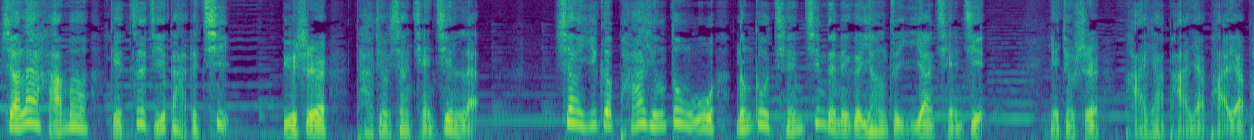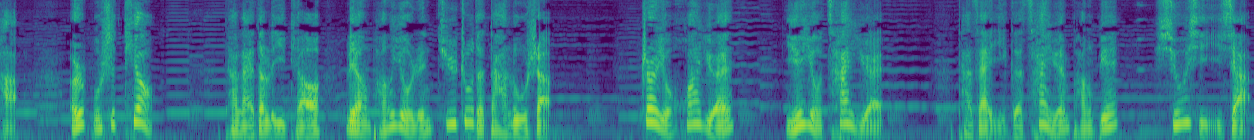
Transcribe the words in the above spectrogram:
小癞蛤蟆给自己打着气，于是他就向前进了，像一个爬行动物能够前进的那个样子一样前进，也就是爬呀爬呀爬呀爬，而不是跳。他来到了一条两旁有人居住的大路上，这儿有花园，也有菜园。他在一个菜园旁边。休息一下。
